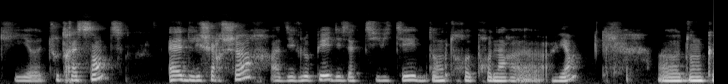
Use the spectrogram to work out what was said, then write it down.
qui est toute récente, aide les chercheurs à développer des activités d'entrepreneuriat. donc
